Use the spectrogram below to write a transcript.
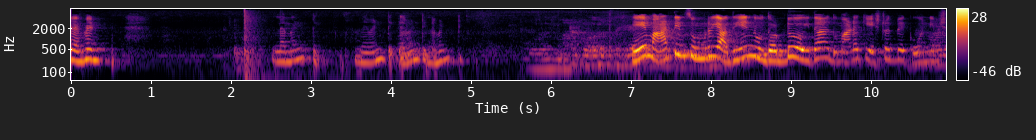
Lemon. Lemon tea. Lemon tea lemon tea lemon tea. ಏ ಮಾಡ್ತೀನಿ ಸುಮ್ರಿ. ಅದೇನು ದೊಡ್ಡ ಇದ? ಅದು ಮಾಡಕ್ಕೆ ಎಷ್ಟೊತ್ತು ಬೇಕು? ಒಂದು ನಿಮಿಷ.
